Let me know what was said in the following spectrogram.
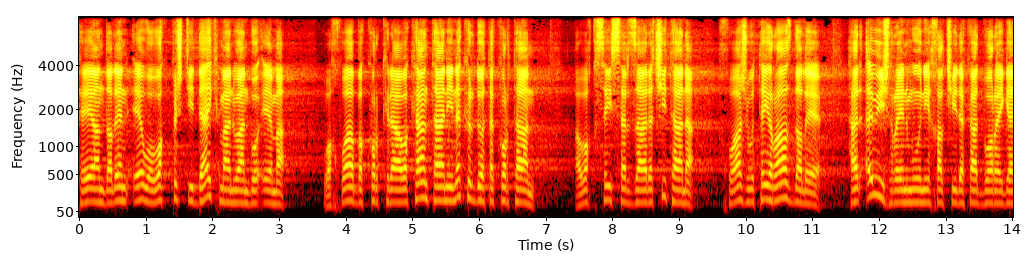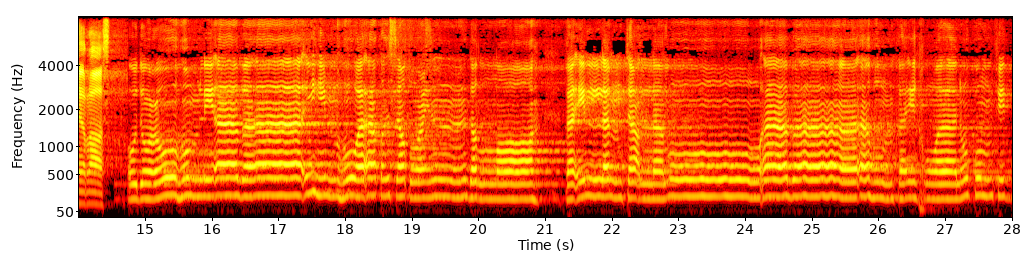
پێیان دەڵێن ئێوە وەک پشتی دایکمانوان بۆ ئێمە و خوا بە کوڕ کراوەکانتانی نەکردۆتە کوڕتان، ئەوە قسەی سەرزارەچیتانە، خواش وتەی ڕاست دەڵێ، هەر ئەویش ڕێنموونی خەڵکی دەکات بۆ ڕێگای ڕاست. ادعوهم لآبائهم هو اقسط عند الله فان لم تعلموا آباءهم فاخوانکم فی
